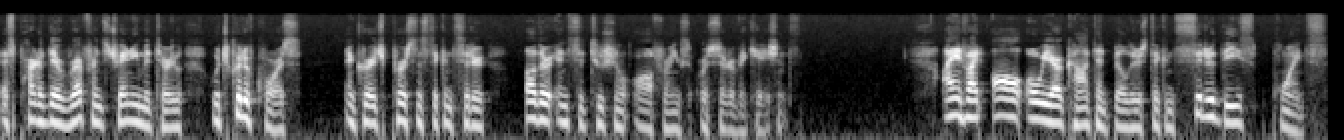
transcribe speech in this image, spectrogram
as part of their reference training material, which could, of course, encourage persons to consider other institutional offerings or certifications? I invite all OER content builders to consider these points,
